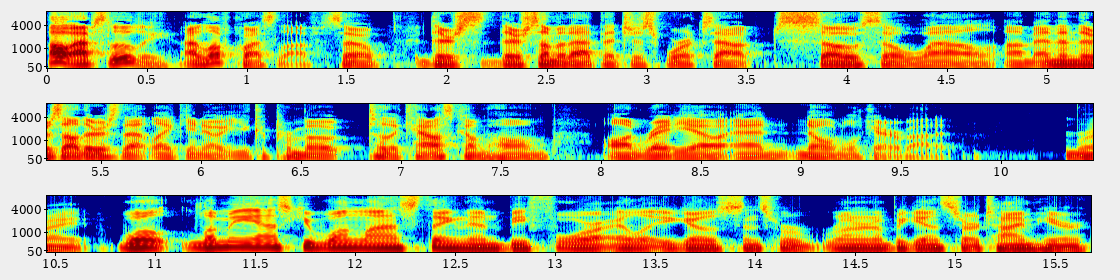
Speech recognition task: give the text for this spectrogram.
oh absolutely. I love questlove. So there's there's some of that that just works out so so well. Um, and then there's others that like you know you could promote till the cows come home on radio and no one will care about it Right. Well, let me ask you one last thing then before I let you go, since we're running up against our time here.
